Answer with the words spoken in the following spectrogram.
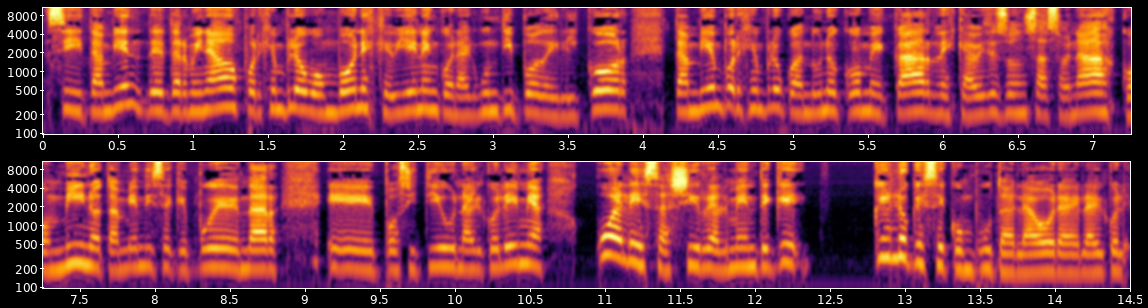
sí, también determinados, por ejemplo, bombones que vienen con algún tipo de licor. También, por ejemplo, cuando uno come carnes que a veces son sazonadas con vino, también dice que pueden dar eh, positivo una alcoholemia. ¿Cuál es allí realmente? ¿Qué, ¿Qué es lo que se computa a la hora del alcohol?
